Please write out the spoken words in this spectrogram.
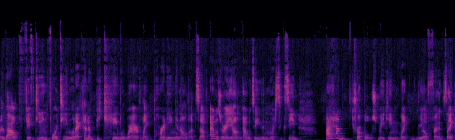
about 15 14 when i kind of became aware of like partying and all that stuff i was very young i would say even more 16 i had troubles making like real friends like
